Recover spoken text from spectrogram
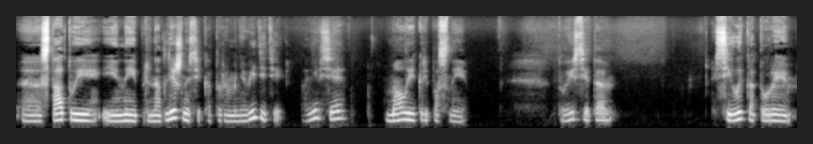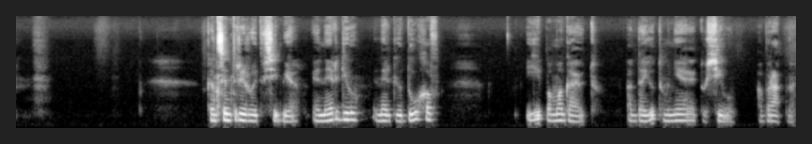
э, статуи и иные принадлежности, которые у меня видите, они все малые крепостные. То есть это силы, которые концентрируют в себе энергию, энергию духов и помогают, отдают мне эту силу обратно.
